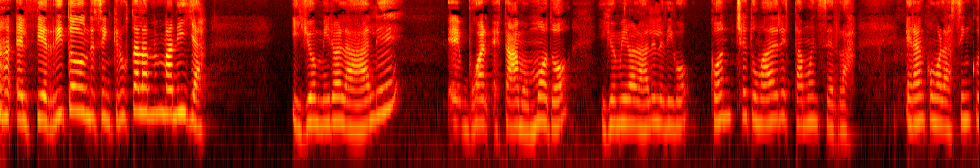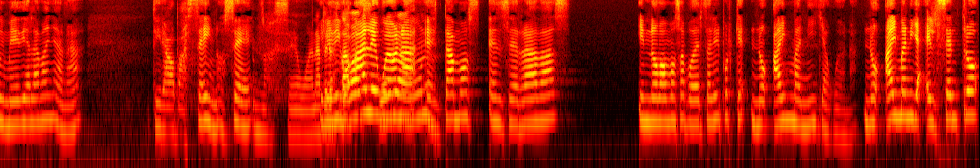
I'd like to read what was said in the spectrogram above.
el fierrito donde se incrusta la manilla. Y yo miro a la Ale, eh, bueno, estábamos en moto, y yo miro a la Ale y le digo, conche tu madre, estamos encerradas. Eran como las cinco y media de la mañana, tirado para seis, no sé. No sé, Y pero le digo, Ale, weona, aún. estamos encerradas y no vamos a poder salir porque no hay manilla, weona. No hay manilla. El centro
